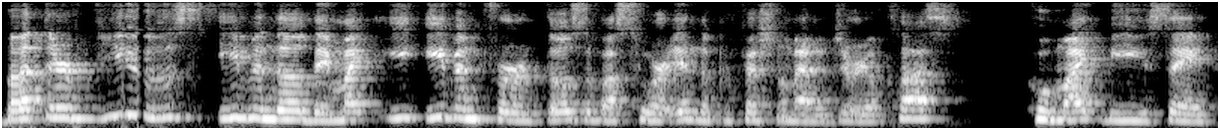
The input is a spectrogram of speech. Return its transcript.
but their views even though they might even for those of us who are in the professional managerial class who might be say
